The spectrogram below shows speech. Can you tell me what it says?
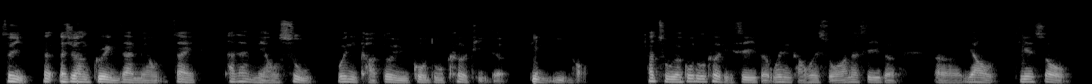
所以那那就像 Green 在描在他在描述温尼卡对于过渡客体的。定义吼，他除了过渡客体是一个，温尼卡会说，那是一个呃，要接受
